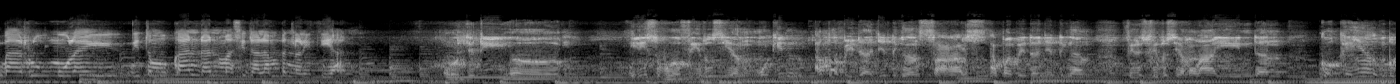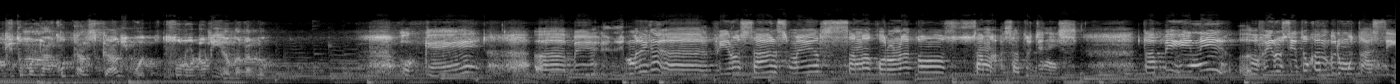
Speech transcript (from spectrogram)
baru mulai ditemukan dan masih dalam penelitian. Oh jadi eh, ini sebuah virus yang mungkin apa bedanya dengan SARS, apa bedanya dengan virus-virus yang lain dan kok kayaknya begitu menakutkan sekali buat seluruh dunia bahkan dok. Oke, eh, be- mereka eh, virus SARS, MERS sama corona tuh sama satu jenis. Tapi ini eh, virus itu kan bermutasi.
